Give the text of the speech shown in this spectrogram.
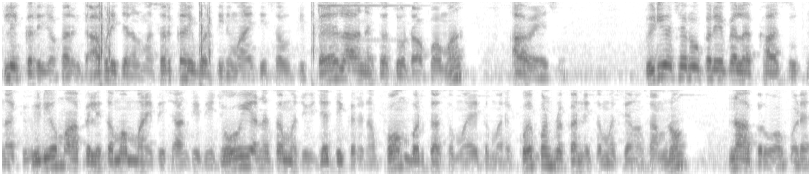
ક્લિક કરી લ્યો, કારણ કે આપણી ચેનલમાં સરકારી ભરતીની માહિતી સૌથી પહેલા અને સચોટ આપવામાં આવે છે. વીડિયો શરૂ કરીએ પહેલા ખાસ સૂચના કે વિડીયોમાં આપેલી તમામ માહિતી શાંતિથી જોવી અને સમજવી, જેથી કરીને ફોર્મ ભરતા સમયે તમારે કોઈ પણ પ્રકારની સમસ્યાનો સામનો ના કરવો પડે.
